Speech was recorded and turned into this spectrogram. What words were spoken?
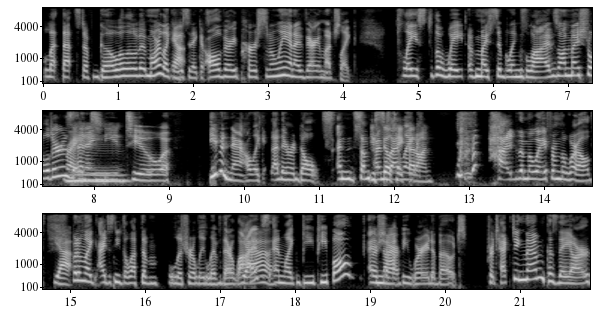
let that stuff go a little bit more. Like Yeah. I used to take it all very personally and I very much like placed the weight of my siblings' lives on my shoulders. Right. And I need to, even now, like they're adults and sometimes I take like that on. hide them away from the world. Yeah. But I'm like, I just need to let them literally live their lives Yeah. and like be people and sure. not be worried about protecting them because they are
